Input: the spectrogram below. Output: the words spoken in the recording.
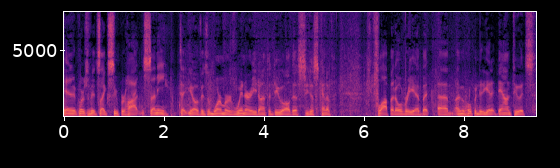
And of course, if it's like super hot and sunny, you know, if it's a warmer winter, you don't have to do all this. You just kind of flop it over you. But um, I'm hoping to get it down to its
